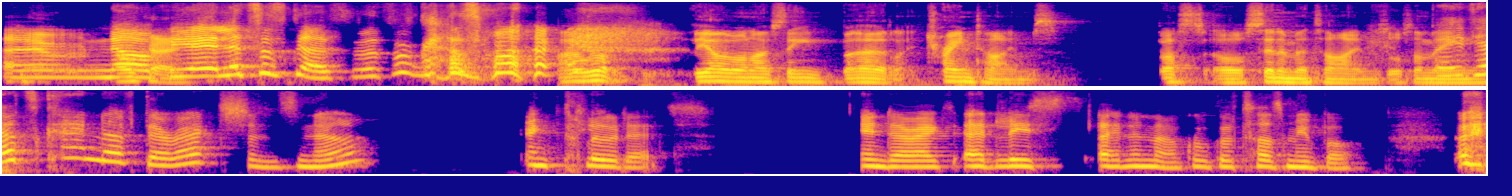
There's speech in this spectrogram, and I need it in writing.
Um, no, Okay. yeah, let's discuss. Let's discuss. I the other one I was thinking, uh, like train times, bus or cinema times or something. Wait, that's kind of directions, no? Included. Indirect, at least, I don't know. Google tells me both. um,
